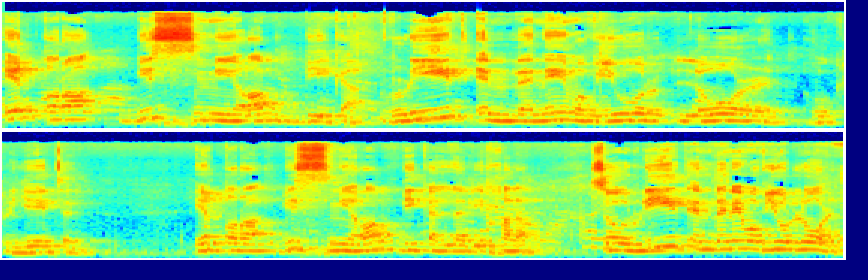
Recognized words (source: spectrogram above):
Iqra bismi. Read in the name of your Lord who created. Iqra bismi rabbika alladhi khalaq. So read in the name of your Lord.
